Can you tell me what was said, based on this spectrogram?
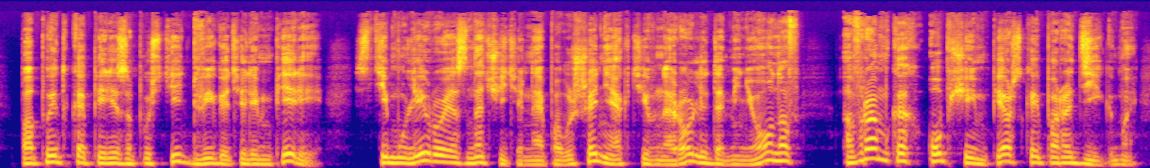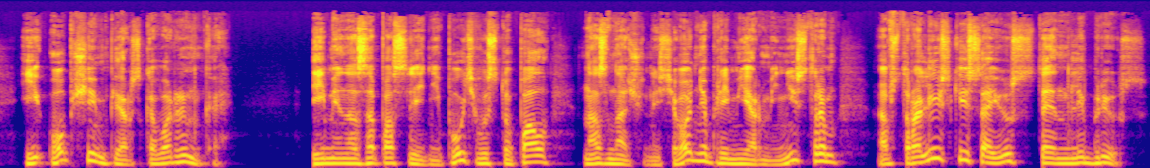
— попытка перезапустить двигатель империи, стимулируя значительное повышение активной роли доминионов в рамках общеимперской парадигмы и общеимперского рынка. Именно за последний путь выступал назначенный сегодня премьер-министром Австралийский союз Стэнли Брюс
